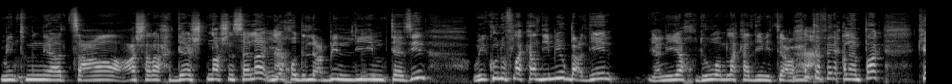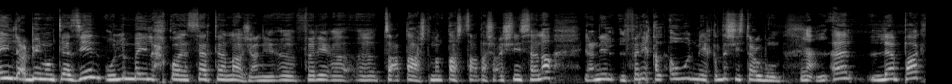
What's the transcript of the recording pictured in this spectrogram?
من 8 9 10 11 12 سنة نعم. يأخذ اللاعبين اللي ممتازين ويكونوا في ال académie وبعدين يعني ياخذ هو من ال académie تاعو نعم. حتى فريق ال Impact كاين لاعبين ممتازين ولما يلحقوا un certain âge يعني آه، فريق آه، 19 18 19 20 سنة يعني الفريق الأول ما يقدرش يستوعبهم نعم. الآن ال Impact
